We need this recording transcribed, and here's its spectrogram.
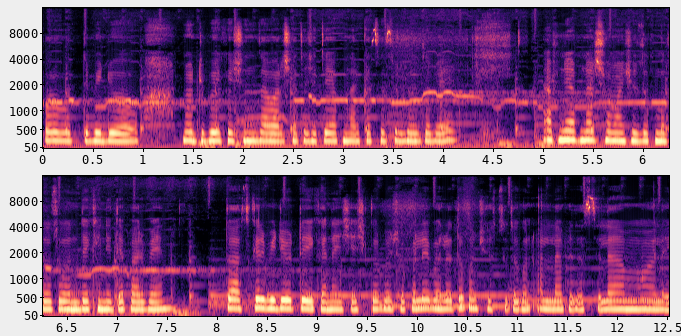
পরবর্তী ভিডিও নোটিফিকেশন যাওয়ার সাথে সাথে আপনার কাছে চলে যাবে। আপনি আপনার সময় সুযোগ মতো দেখে নিতে পারবেন। তো আজকের ভিডিওটা এখানেই শেষ করব। সকলে ভালো থাকুন, সুস্থ থাকুন। আল্লাহ হাফেজ। আসসালামু আলাইকুম।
